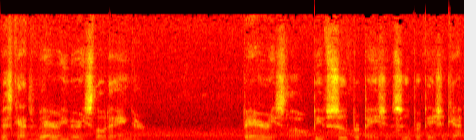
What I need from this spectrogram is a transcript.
This cat's very, very slow to anger. Very slow. Be super patient, super patient cat.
